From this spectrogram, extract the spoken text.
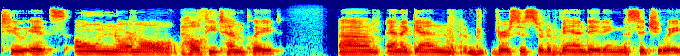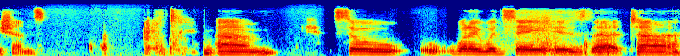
to its own normal healthy template. Um, and again, versus sort of band aiding the situations. Um, so, what I would say is that, uh,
